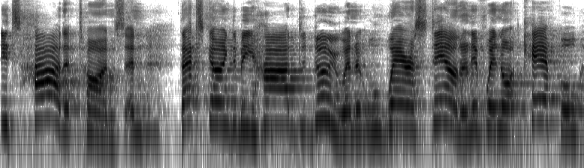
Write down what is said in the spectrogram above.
It's hard at times, and that's going to be hard to do, and it will wear us down. And if we're not careful,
